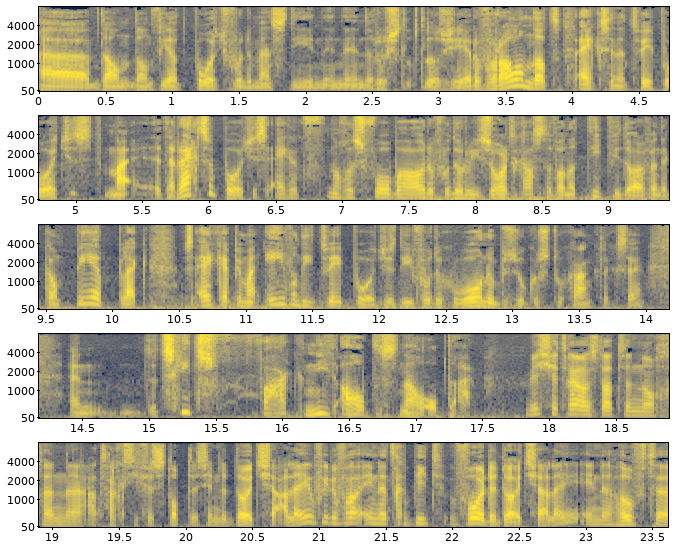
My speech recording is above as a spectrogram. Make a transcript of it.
uh, dan, dan via het poortje voor de mensen die in, in, in de Roes logeren. Vooral omdat, eigenlijk zijn er twee poortjes. Maar het rechtse poortje is eigenlijk nog eens voorbehouden voor de resortgasten van het Tipidorf en de kampeerplek. Dus eigenlijk heb je maar één van die twee poortjes die voor de gewone bezoekers toegankelijk zijn. En het schiet vaak niet al te snel op daar. Wist je trouwens dat er nog een uh, attractie verstopt is in de Deutsche Allee? Of in ieder geval in het gebied voor de Deutsche Allee? In de hoofd, uh,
